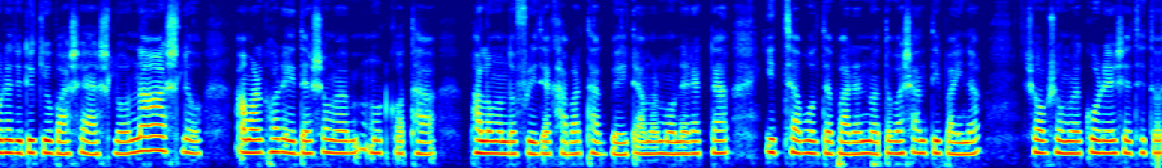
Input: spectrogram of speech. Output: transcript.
করে যদি কেউ বাসায় আসলো, না আসলেও আমার ঘরে ঈদের সময় মোট কথা ভালো মন্দ ফ্রিজে খাবার থাকবে, এটা আমার মনের একটা ইচ্ছা বলতে পারেন, নয়তোবা শান্তি পাই না। সব সময় করে এসেছি তো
